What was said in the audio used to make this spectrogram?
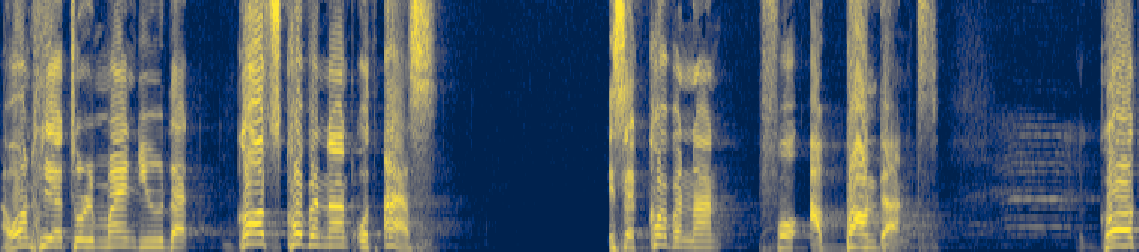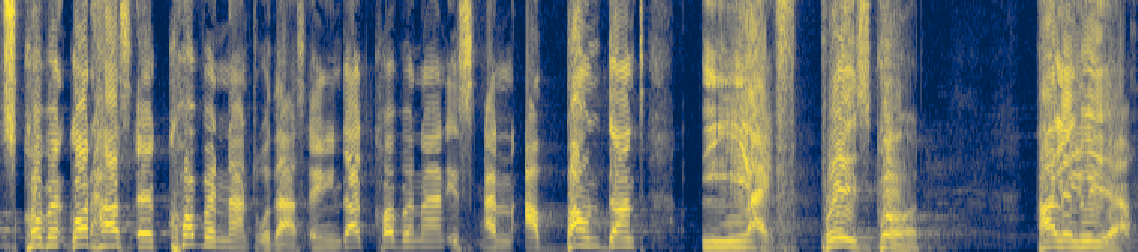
I want here to remind you that God's covenant with us is a covenant for abundance. God's covenant, God has a covenant with us, and in that covenant is an abundant life. Praise God. Hallelujah.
